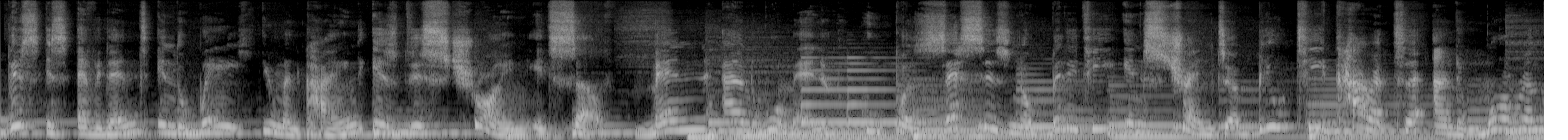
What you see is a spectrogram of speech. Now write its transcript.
This is evident in the way humankind is destroying itself. Men and women who possesses nobility in strength, beauty, character, and moral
